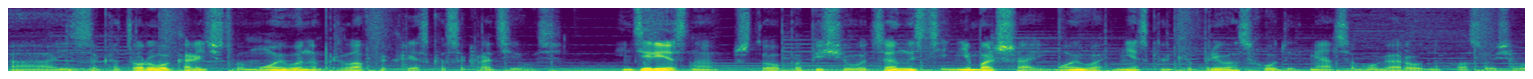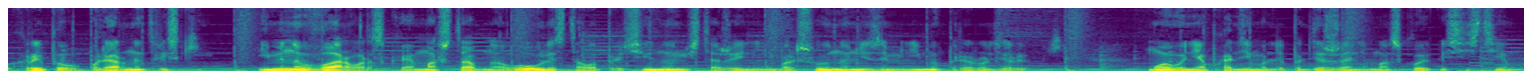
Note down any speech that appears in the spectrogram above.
а из-за которого количество мойвы на прилавках резко сократилось. Интересно, что по пищевой ценности небольшая мойва несколько превосходит мясо благородных лососевых рыб и популярной трески. Именно варварская масштабная ловля стала причиной уничтожения небольшой, но незаменимой природе рыбки. Мойва необходима для поддержания морской экосистемы.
